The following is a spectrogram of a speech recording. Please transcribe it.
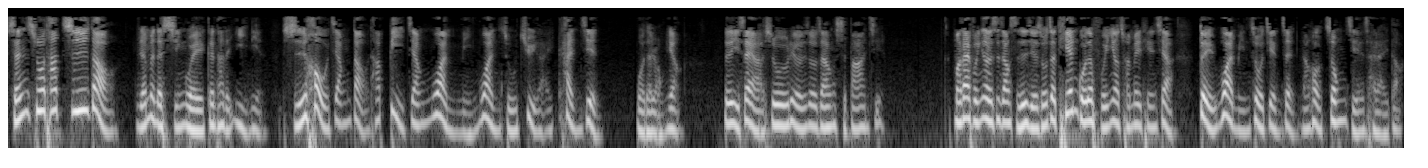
神说他知道人们的行为跟他的意念，时候将到，他必将万民万族聚来看见我的荣耀。这是以赛亚书六十六章十八节。马太福音二十四章十四节说：“这天国的福音要传遍天下，对万民做见证，然后终结才来到。”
